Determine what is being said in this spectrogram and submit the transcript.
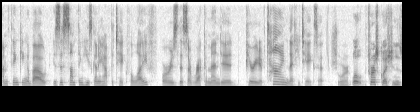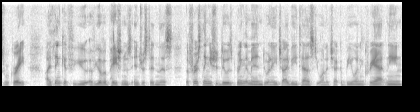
I'm thinking about is this something he's going to have to take for life, or is this a recommended period of time that he takes it? Sure. Well, the first question is great. I think if you if you have a patient who's interested in this, the first thing you should do is bring them in, do an HIV test. You want to check a BUN and creatinine,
